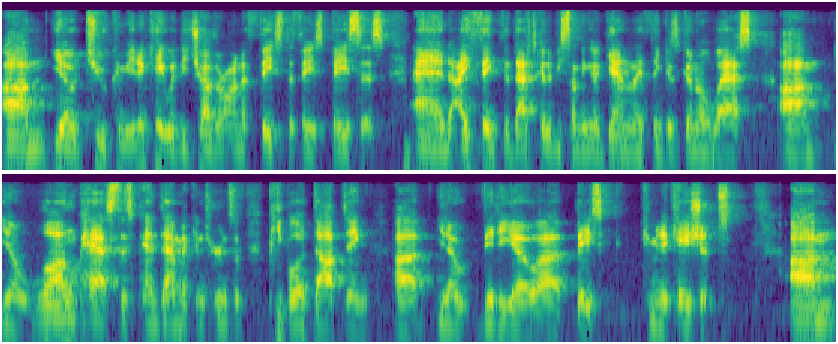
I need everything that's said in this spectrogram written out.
um, you know, to communicate with each other on a face-to-face basis. And I think that that's going to be something again that I think is going to last, um, you know, long past this pandemic in terms of people adopting, uh, you know, video-based uh, communications. Um,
